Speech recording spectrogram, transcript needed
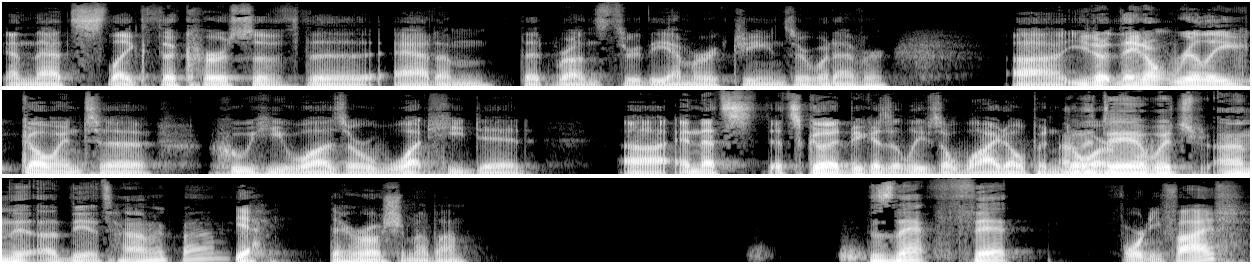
and that's like the curse of the atom that runs through the Emmerich genes or whatever. Uh, you don't. They don't really go into who he was or what he did, uh, and that's that's good because it leaves a wide open door. On the day of which on the uh, the atomic bomb? yeah, the Hiroshima bomb. Does that fit? Forty-five.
